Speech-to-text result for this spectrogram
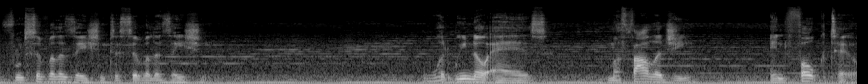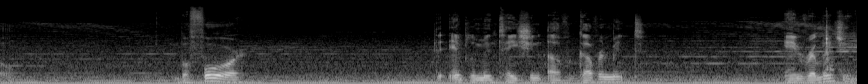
from civilization to civilization. What we know as mythology and folktale before the implementation of government and religion.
